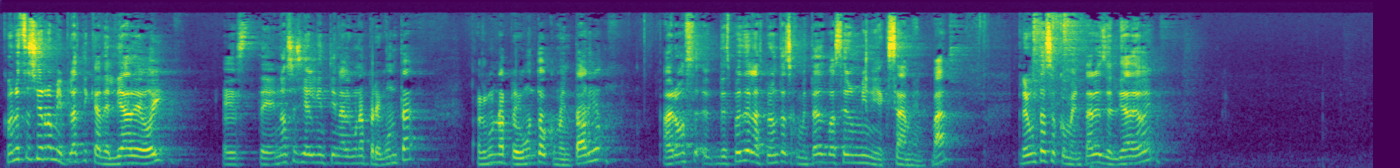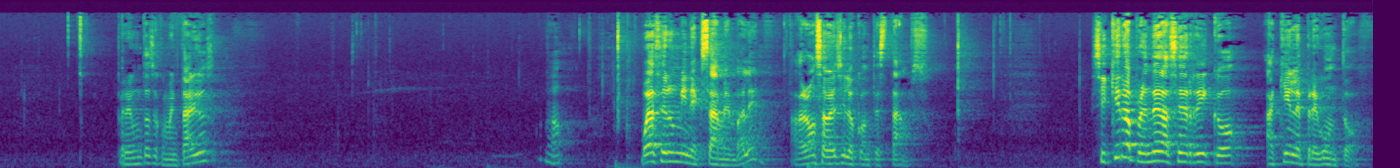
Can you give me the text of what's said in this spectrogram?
Con esto cierro mi plática del día de hoy. Este, no sé si alguien tiene alguna pregunta, alguna pregunta o comentario. Vamos, eh, después de las preguntas o comentarios va a ser un mini examen, ¿va? Preguntas o comentarios del día de hoy. Preguntas o comentarios. No. Voy a hacer un mini examen, ¿vale? Ahora vamos a ver si lo contestamos. Si quiero aprender a ser rico, ¿a quién le pregunto?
